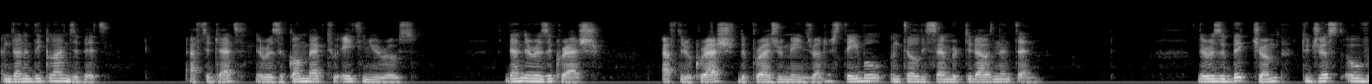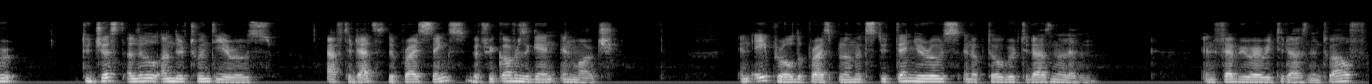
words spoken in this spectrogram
and then it declines a bit. After that there is a comeback to 18 euros. Then there is a crash. After the crash the price remains rather stable until December 2010. There is a big jump to just over to just a little under 20 euros. After that the price sinks but recovers again in March. In April the price plummets to 10 euros in October 2011. In February 2012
